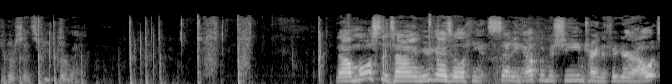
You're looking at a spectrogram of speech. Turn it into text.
Of course, that's feet per minute. Now, most of the time, you guys are looking at setting up a machine, trying to figure out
